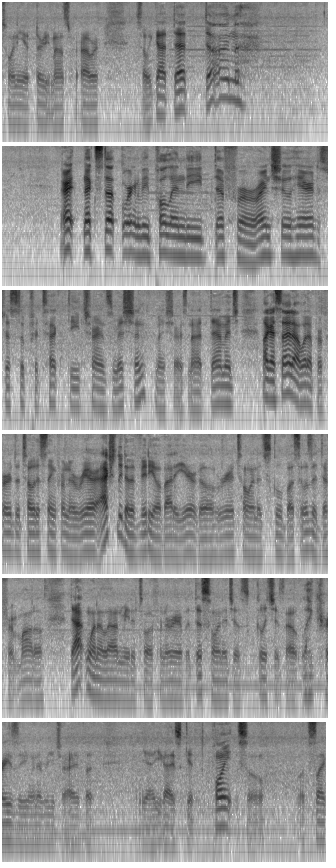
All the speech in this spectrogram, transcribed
20 or 30 miles per hour. So we got that done. Alright, next up we're going to be pulling the differential here. This just to protect the transmission. Make sure it's not damaged. Like I said, I would have preferred to tow this thing from the rear. I actually did a video about a year ago, rear towing a school bus. It was a different model. That one allowed me to tow it from the rear, but this one, it just glitches out like crazy whenever you try it. But yeah, you guys get the point. So looks like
